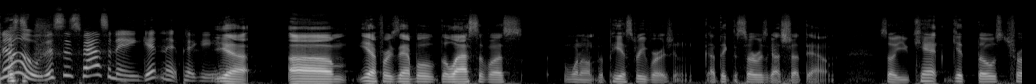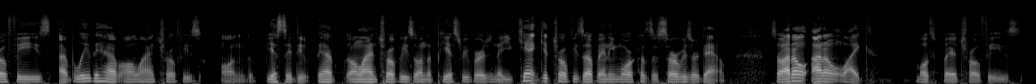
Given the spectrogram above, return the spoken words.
No, this is fascinating. Get nitpicky. Yeah. Um, yeah, for example, The Last of Us went on the PS3 version. I think the servers got shut down. So you can't get those trophies. I believe they have online trophies on the Yes, they do. They have online trophies on the PS3 version that you can't get trophies of anymore cuz the servers are down. So I don't I don't like multiplayer trophies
